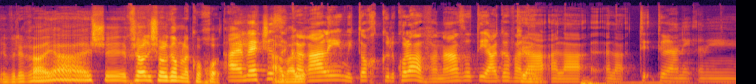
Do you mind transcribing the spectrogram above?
ולראיה, יש, אפשר לשאול גם לקוחות. האמת שזה אבל- קרה לי מתוך כאילו, כל ההבנה הזאת, אגב, על כן. ה... על ה, על ה ת- תראה, אני, אני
